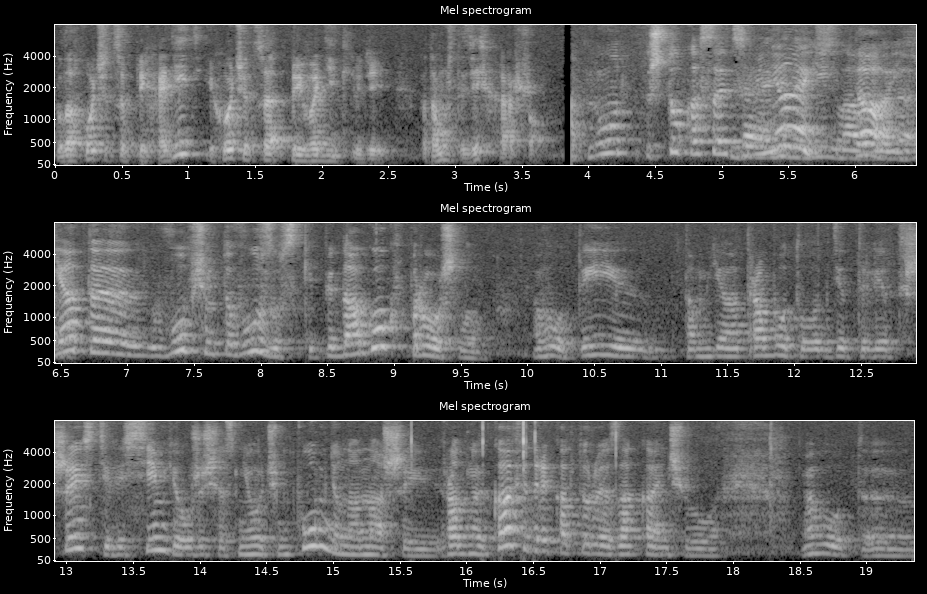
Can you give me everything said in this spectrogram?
куда хочется приходить и хочется приводить людей, потому что здесь хорошо. Ну вот, что касается Да, меня, и- Вячеславовна, да, да. я-то, в общем-то, вузовский педагог в прошлом, вот, и там я отработала где-то лет 6 или 7, я уже сейчас не очень помню, на нашей родной кафедре, которую я заканчивала, вот, э,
